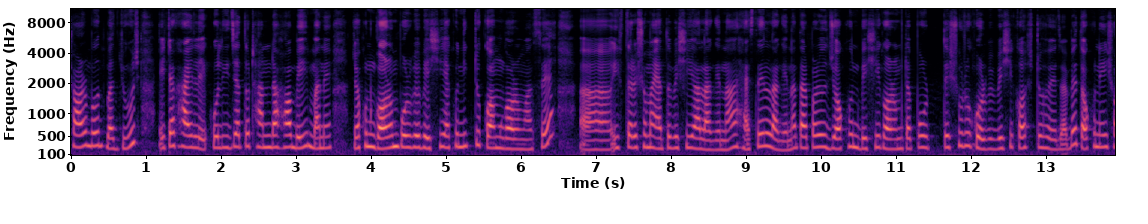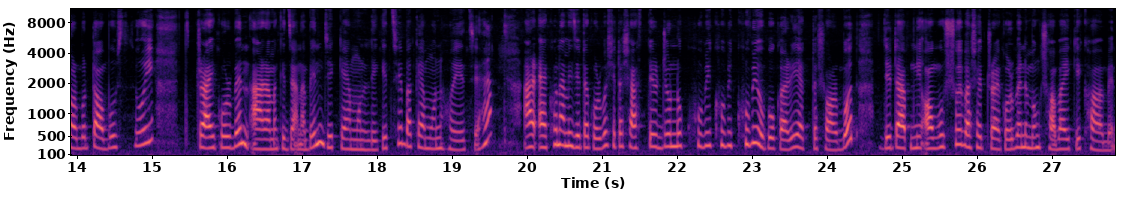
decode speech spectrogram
শরবত বা জুস এটা খাইলে কলিজা তো ঠান্ডা হবেই। মানে যখন গরম পড়বে বেশি, এখন একটু কম গরম আছে। ইফতারের সময় এত বেশি ইয়া লাগে না হ্যাসেল লাগে না। তারপরে যখন বেশি গরমটা পড়তে শুরু করবে, বেশি কষ্ট হয়ে যাবে, তখন এই শরবতটা অবশ্যই ট্রাই করবেন আর আমাকে জানাবেন যে কেমন লেগেছে বা কেমন হয়েছে হ্যাঁ? আর এখন আমি যেটা করব সেটা স্বাস্থ্যের জন্য খুবই খুবই খুবই উপকারী একটা শরবত, যেটা আপনি অবশ্যই বাসায় ট্রাই করবেন এবং সবাইকে খাওয়াবেন।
